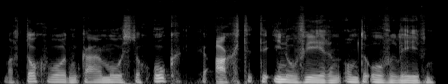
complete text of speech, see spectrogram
maar toch worden KMO's toch ook geacht te innoveren om te overleven.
